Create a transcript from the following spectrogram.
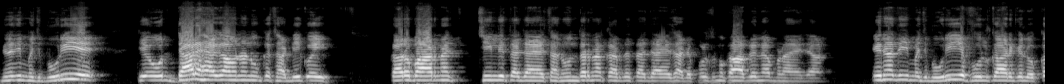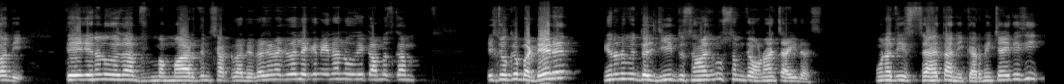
ਜਿਨ੍ਹਾਂ ਦੀ ਮਜਬੂਰੀ ਹੈ ਕਿ ਉਹ ਡਰ ਹੈਗਾ ਉਹਨਾਂ ਨੂੰ ਕਿ ਸਾਡੀ ਕੋਈ ਕਾਰੋਬਾਰ ਨਾ ਛੀਨ ਲਿੱਤਾ ਜਾਏ, ਸਾਨੂੰ ਅੰਦਰ ਨਾ ਕਰ ਦਿੱਤਾ ਜਾਏ, ਸਾਡੇ ਪੁਲਿਸ ਮੁਕਾਬਲੇ ਨਾ ਬਣਾਏ ਜਾਣ। ਇਹਨਾਂ ਦੀ ਮਜਬੂਰੀ ਹੈ ਫੂਲਕਾਰ ਕੇ ਲੋਕਾਂ ਦੀ। ਤੇ ਇਹਨਾਂ ਨੂੰ ਇਹਦਾ ਮ- ਮਾਰਜਨ ਸ਼ੱਕ ਦਾ ਦਿੱਤਾ ਜਾਣਾ ਚਾਹੀਦਾ, ਲੇਕਿਨ ਇਹਨਾਂ ਨੂੰ ਵੀ ਕਮ ਸੇ ਕਮ ਇਹ ਜੋ ਕਿ ਵੱਡੇ ਨੇ, ਇਹਨਾਂ ਨੂੰ ਵੀ ਦਲਜੀਤ ਦੁਸਾਂਝ ਨੂੰ ਸਮਝਾਉਣਾ ਚਾਹੀਦਾ ਸੀ। ਉਹਨਾਂ ਦੀ ਸਹਾਇਤਾ ਨਹੀਂ ਕਰਨੀ ਚਾਹੀਦੀ ਸੀ।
